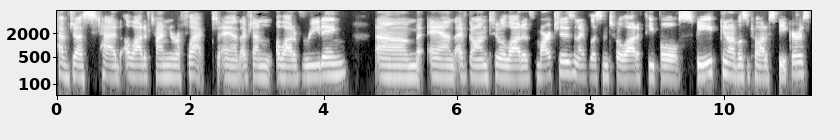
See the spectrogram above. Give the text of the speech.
have just had a lot of time to reflect and i've done a lot of reading um, and i've gone to a lot of marches and i've listened to a lot of people speak you know i've listened to a lot of speakers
